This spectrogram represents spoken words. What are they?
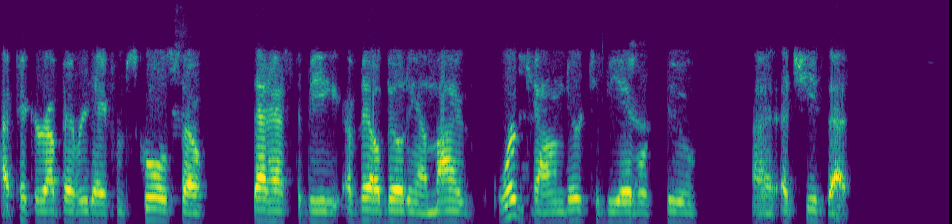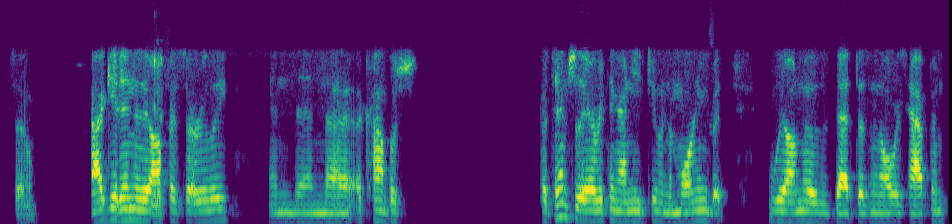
I pick her up every day from school, so that has to be availability on my work calendar to be able to uh, achieve that. So I get into the office early and then uh, accomplish potentially everything I need to in the morning, but we all know that that doesn't always happen.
